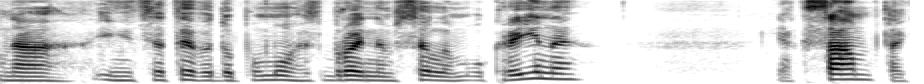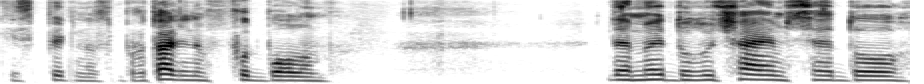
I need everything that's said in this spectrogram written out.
на ініціативи допомоги Збройним силам України, як сам, так і спільно з брутальним футболом, де ми долучаємося до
